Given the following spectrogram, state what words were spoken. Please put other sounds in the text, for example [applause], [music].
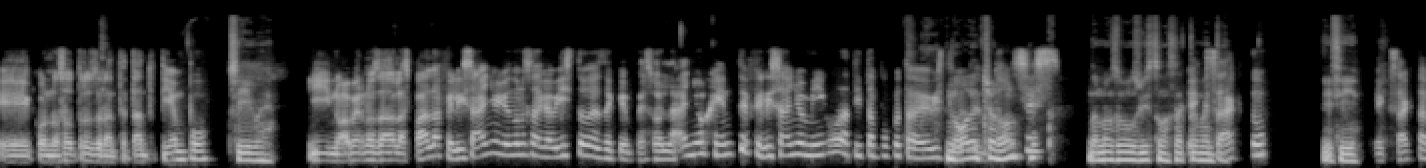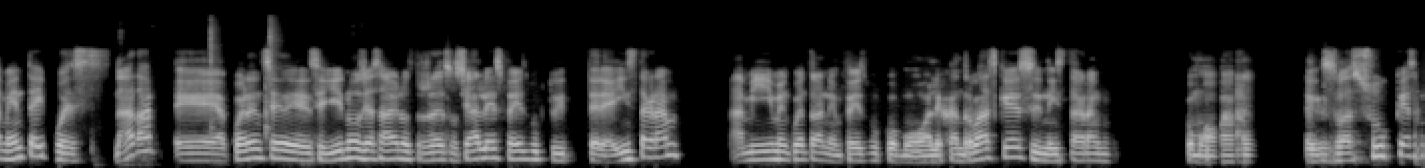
eh, con nosotros durante tanto tiempo Sí, güey. y no habernos dado la espalda. Feliz año, yo no los había visto desde que empezó el año, gente. Feliz año, amigo. A ti tampoco te había visto. No, de hecho, no. entonces. No nos hemos visto exactamente. Exacto, Sí, exactamente. Y pues nada, eh, acuérdense de seguirnos, ya saben, nuestras redes sociales, Facebook, Twitter e Instagram. A mí me encuentran en Facebook como Alejandro Vázquez, en Instagram como Alex Vázquez.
